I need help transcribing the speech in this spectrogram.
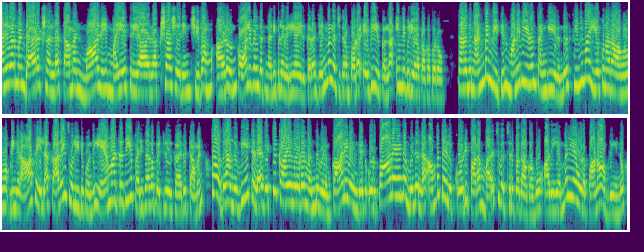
மணிவர்மன் டைரக்ஷன்ல தமன் மாலி மயத்ரியா ரக்ஷா ஷெரின் சிவம் அருண் காளிவெங்கட் நடிப்புல வெளியாயிருக்கிற ஜென்ம நட்சத்திரம் படம் எப்படி இருக்குன்னா இந்த வீடியோல பார்க்க போறோம். தனது நண்பன் வீட்டில் மனைவியுடன் தங்கியிருந்து சினிமா இயக்குனர் ஆகணும் அப்படிங்கிற ஆசையில கதை சொல்லிட்டு கொண்டு ஏமாற்றத்தையே பரிசாக பெற்றிருக்காரு தமன். அப்போது அந்த வீட்டுல வெட்டு காயங்களுடன் வந்து விடும் காளி வெங்கட் ஒரு பாலடைந்த மில்லுல 57 கோடி பணம் மறைச்சு வச்சிருப்பதாகவும் அது எம்எல்ஏவோட பணம் அப்படின்னும்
